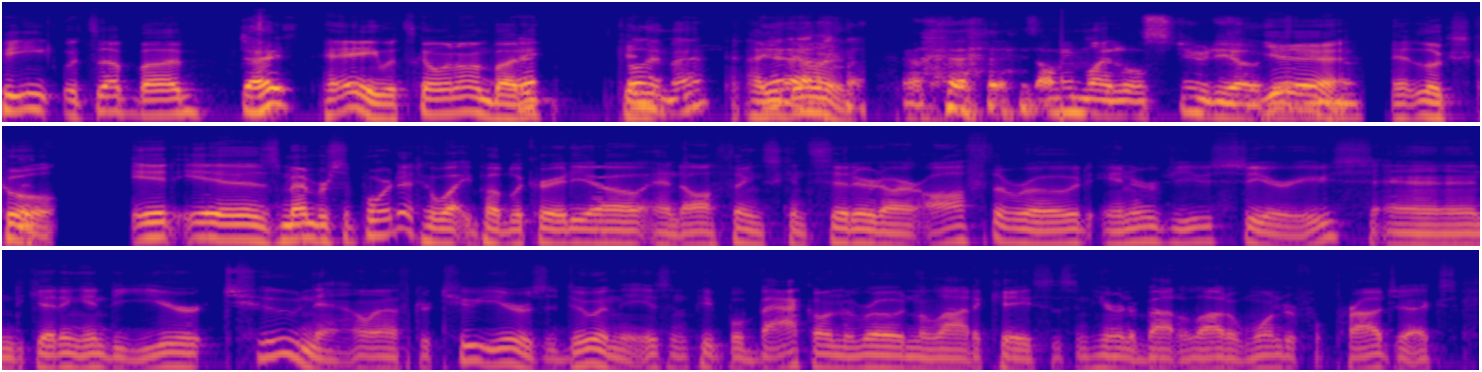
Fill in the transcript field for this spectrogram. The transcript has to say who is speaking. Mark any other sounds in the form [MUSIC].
Speaker 1: Pete, what's up, bud?
Speaker 2: Dave?
Speaker 1: Hey, what's going on, buddy?
Speaker 2: Can, Hi, man.
Speaker 1: How you doing? [LAUGHS]
Speaker 2: I'm in my little studio.
Speaker 1: Yeah, here, you know? it looks cool. It is member supported. Hawaii Public Radio and All Things Considered our off the road interview series and getting into year two now after two years of doing these and people back on the road in a lot of cases and hearing about a lot of wonderful projects.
